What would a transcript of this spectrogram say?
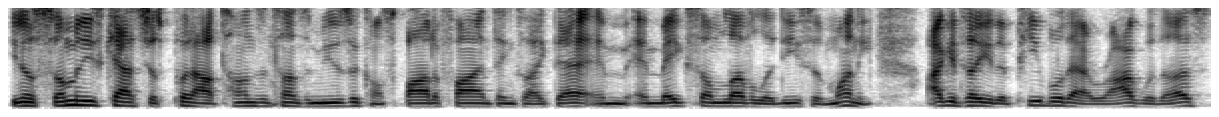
you know, some of these cats just put out tons and tons of music on Spotify and things like that and, and make some level of decent money. I can tell you the people that rock with us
